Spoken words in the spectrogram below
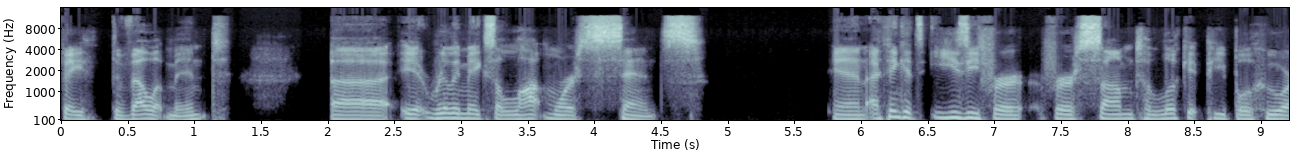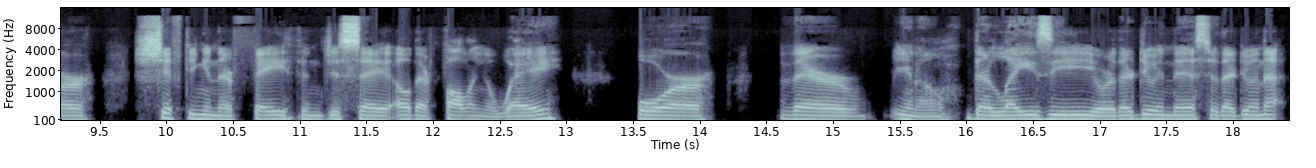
faith development, uh, it really makes a lot more sense. And I think it's easy for for some to look at people who are shifting in their faith and just say, "Oh, they're falling away," or they're you know they're lazy, or they're doing this or they're doing that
